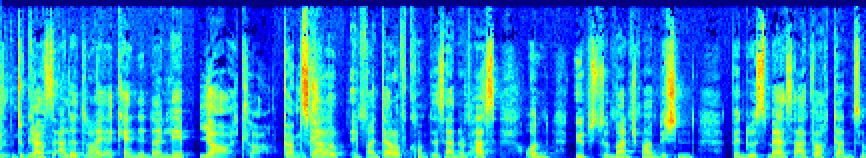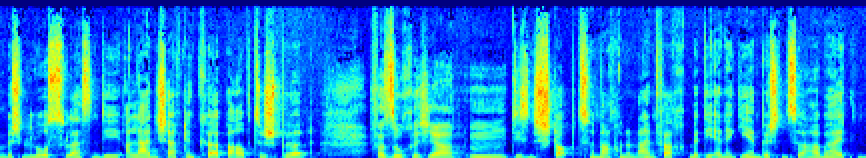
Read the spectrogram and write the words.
mein- du ja. kannst alle drei erkennen in deinem Leben? ja, klar, ganz klar. Darauf, ich meine, darauf kommt es an. Und hast und übst du manchmal ein bisschen, wenn du es merkst, einfach dann so ein bisschen loszulassen, die Leidenschaft im Körper aufzuspüren, Versuche ich, ja. Mhm. diesen Stopp zu machen und einfach mit die Energie ein bisschen zu arbeiten.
